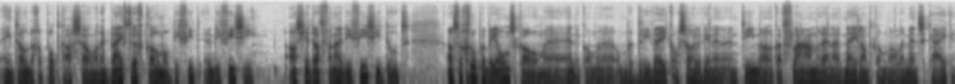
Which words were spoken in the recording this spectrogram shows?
eentonige podcast zo, want het blijft terugkomen op die, die visie. Als je dat vanuit die visie doet, als de groepen bij ons komen, en er komen om de drie weken of zo weer een, een team, ook uit Vlaanderen en uit Nederland komen allerlei mensen kijken.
